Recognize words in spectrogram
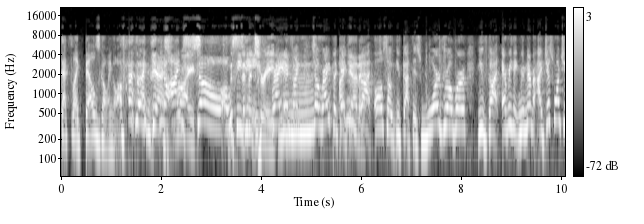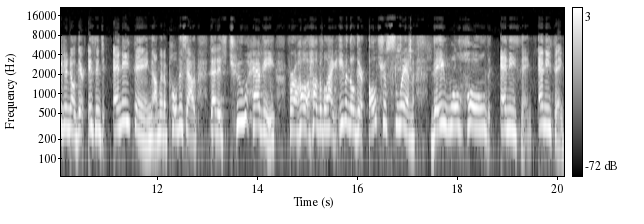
that's like bells going off. like, you Yes, know, I'm right. so The symmetry. right? It's like mm-hmm. so right, but then you've it. got also you've got this wardrober, you've got everything. Remember, I just want you to know there isn't anything. I'm going to pull this out that is too heavy for a hu- huggable hang. Even though they're ultra slim, they will hold anything, anything.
